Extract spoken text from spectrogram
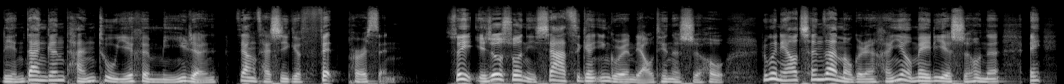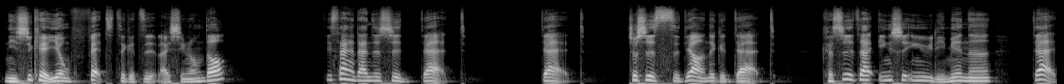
脸蛋跟谈吐也很迷人，这样才是一个 fit person。所以也就是说，你下次跟英国人聊天的时候，如果你要称赞某个人很有魅力的时候呢，诶，你是可以用 fit 这个字来形容的哦。第三个单词是 dead，dead 就是死掉的那个 dead。可是，在英式英语里面呢，dead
